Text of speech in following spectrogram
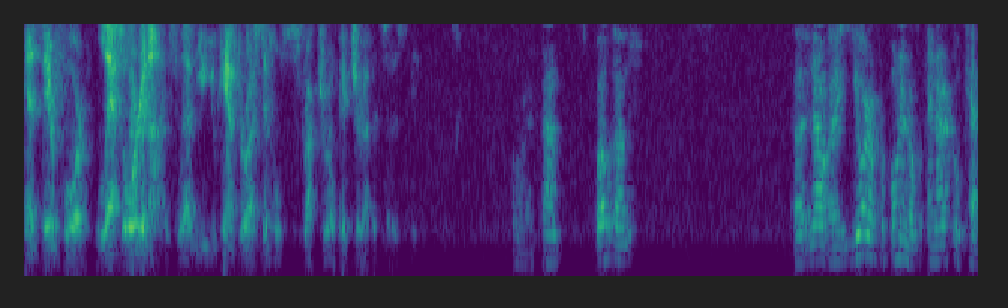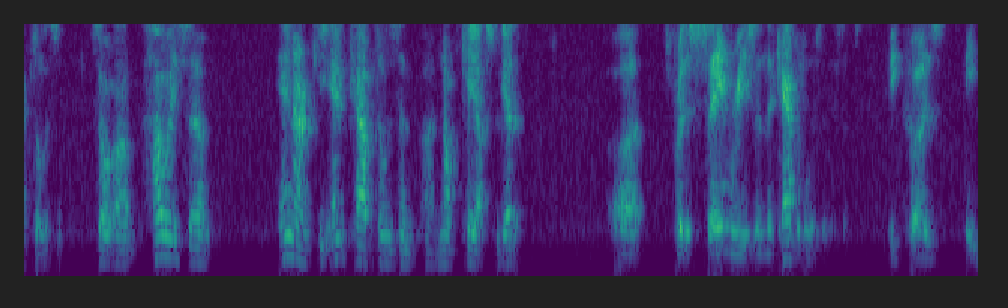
and therefore less organized. Less, you, you can't draw a simple structural picture of it, so to speak. All right. Um, well, um, uh, now uh, you're a proponent of anarcho-capitalism. So uh, how is uh, anarchy and capitalism uh, not chaos together? Uh, for the same reason that capitalism isn't, because a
